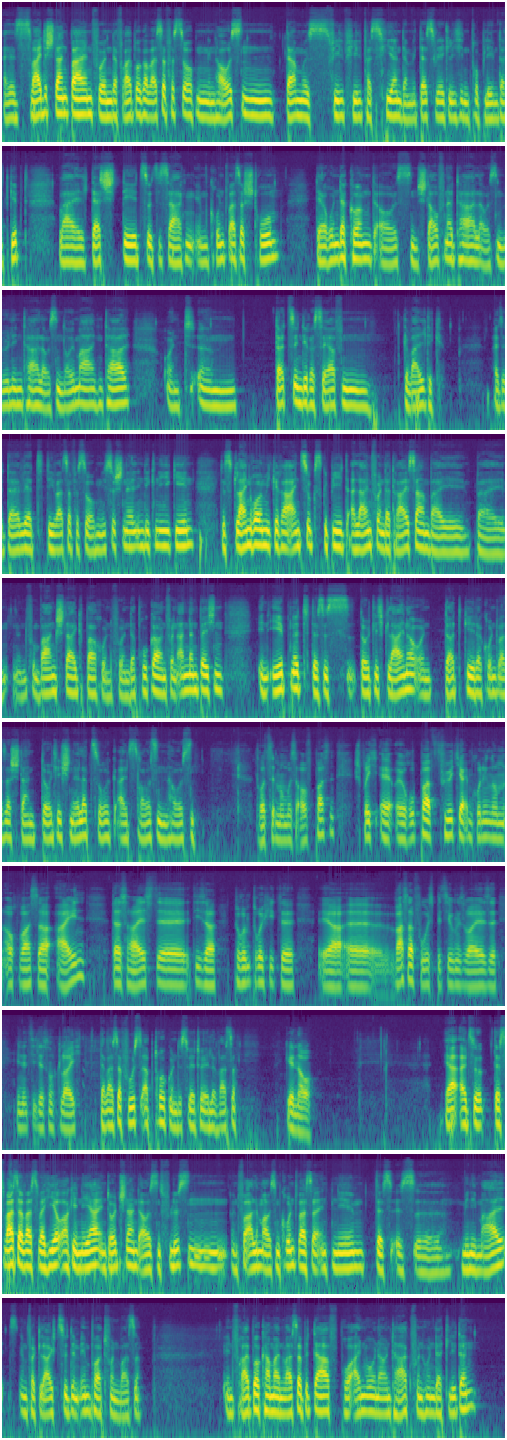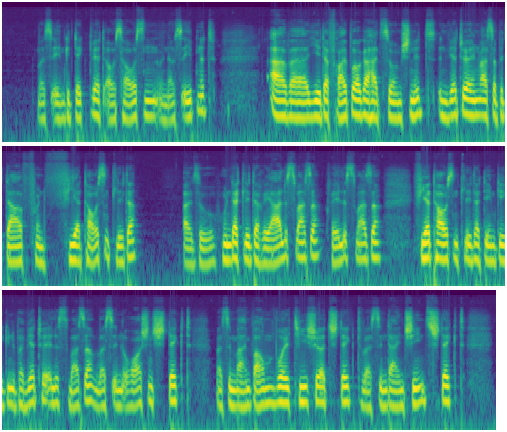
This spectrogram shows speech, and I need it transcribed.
Also das zweite Standbein von der Freiburger Wasserversorgung in Hausen, da muss viel, viel passieren, damit das wirklich ein Problem dort gibt, weil das steht sozusagen im Grundwasserstrom, der runterkommt aus dem Staufnertal, aus dem Mühlintal, aus dem Neumagental und ähm, dort sind die Reserven gewaltig. Also da wird die Wasserversorgung nicht so schnell in die Knie gehen. Das kleinräumigere Einzugsgebiet allein von der Dreisam bei, bei, vom Wagensteigbach und von der Brucker und von anderen Bächen in Ebnet, das ist deutlich kleiner und dort geht der Grundwasserstand deutlich schneller zurück als draußen in Hausen. Trotzdem, man muss aufpassen. Sprich, äh, Europa führt ja im Grunde genommen auch Wasser ein. Das heißt, äh, dieser berühmt-berüchtigte ja, äh, Wasserfuß, beziehungsweise, wie nennt sich das noch gleich? Der Wasserfußabdruck und das virtuelle Wasser. Genau. Ja, also das Wasser, was wir hier originär in Deutschland aus den Flüssen und vor allem aus dem Grundwasser entnehmen, das ist äh, minimal im Vergleich zu dem Import von Wasser. In Freiburg haben wir einen Wasserbedarf pro Einwohner und Tag von 100 Litern, was eben gedeckt wird aus Hausen und aus Ebnet. Aber jeder Freiburger hat so im Schnitt einen virtuellen Wasserbedarf von 4000 Liter. Also 100 Liter reales Wasser, reelles Wasser, 4000 Liter demgegenüber virtuelles Wasser, was in Orangen steckt, was in meinem Baumwoll-T-Shirt steckt, was in deinen Jeans steckt.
